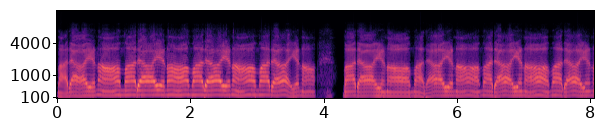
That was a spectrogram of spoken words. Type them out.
നാരായണ നാരായണ നാരായണ നാരായണ. നാരായണ നാരായണ നാരായണ നാരായണ.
